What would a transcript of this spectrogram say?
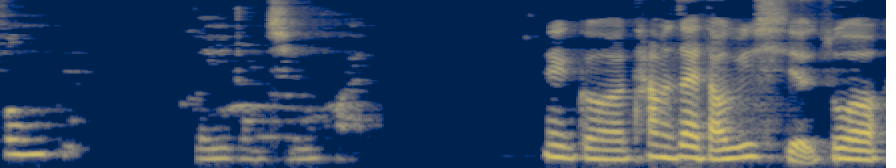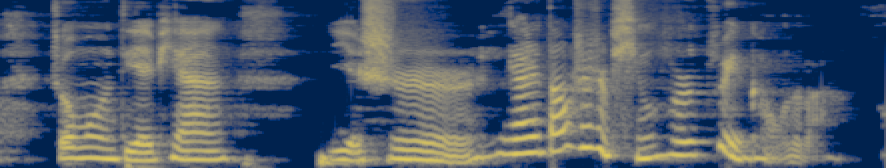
风骨和一种情怀。那个他们在岛屿写作《周梦蝶篇》，也是应该是当时是评分最高的吧？哦，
